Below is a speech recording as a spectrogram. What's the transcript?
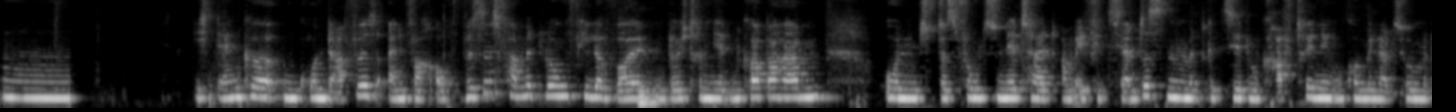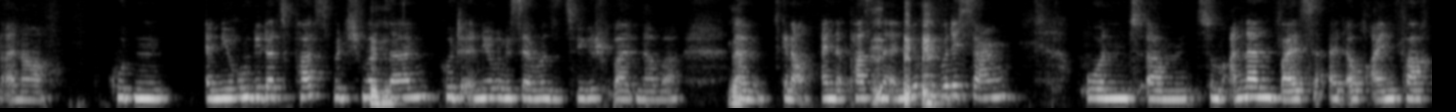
Mm, ich denke, ein Grund dafür ist einfach auch Wissensvermittlung. Viele wollen mhm. einen durchtrainierten Körper haben. Und das funktioniert halt am effizientesten mit gezieltem Krafttraining in Kombination mit einer guten Ernährung, die dazu passt, würde ich mal mhm. sagen. Gute Ernährung ist ja immer so zwiegespalten, aber ja. ähm, genau, eine passende Ernährung, würde ich sagen. Und ähm, zum anderen, weil es halt auch einfach,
